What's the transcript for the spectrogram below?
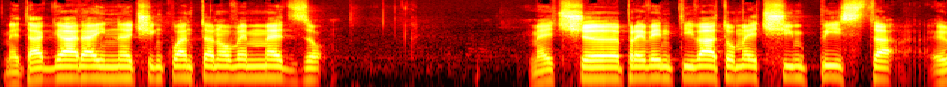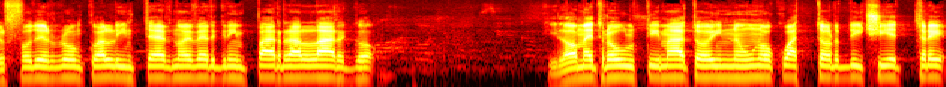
metà gara in 59,5, match preventivato, match in pista, Elfo del Ronco all'interno, Evergreen Parra al largo, chilometro ultimato in 1,14,3.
